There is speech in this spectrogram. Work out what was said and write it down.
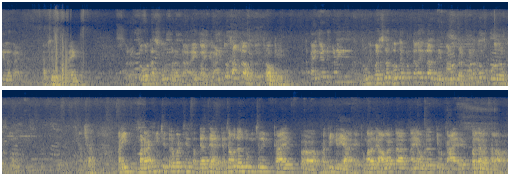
केलं काय? ऍब्सोल्युटली फरक तर होत असतो फरक झालाही पाहिजे आणि तो चांगला होतोय. ओके आता काही काही ठिकाणी थोडी फसगत होते पण त्याला इलाज नाही. माणूस धडपडतच पुढे जाऊ शकतो ना. अच्छा. आणि मराठी चित्रपट जे सध्याचे आहेत त्याच्याबद्दल तुमची काय प्रतिक्रिया आहे? तुम्हाला ते आवडतात नाही आवडत किंवा काय बदल असायला हवा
